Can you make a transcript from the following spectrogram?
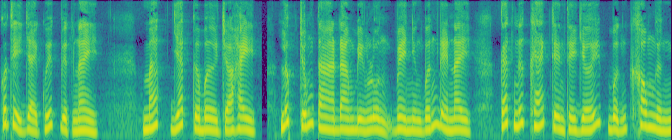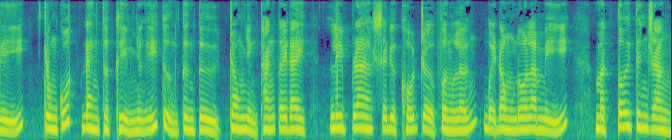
có thể giải quyết việc này. Mark Zuckerberg cho hay, lúc chúng ta đang biện luận về những vấn đề này, các nước khác trên thế giới vẫn không ngừng nghỉ. Trung Quốc đang thực hiện những ý tưởng tương tự trong những tháng tới đây – Libra sẽ được hỗ trợ phần lớn bởi đồng đô la Mỹ, mà tôi tin rằng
